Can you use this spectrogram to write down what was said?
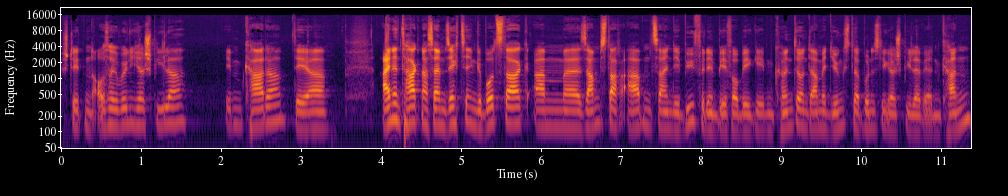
steht ein außergewöhnlicher Spieler im Kader, der einen Tag nach seinem 16. Geburtstag am äh, Samstagabend sein Debüt für den BVB geben könnte und damit jüngster Bundesligaspieler werden kann.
